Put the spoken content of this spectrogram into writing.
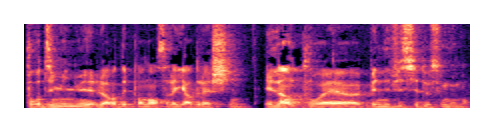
pour diminuer leur dépendance à l'égard de la Chine. Et l'Inde pourrait bénéficier de ce mouvement.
